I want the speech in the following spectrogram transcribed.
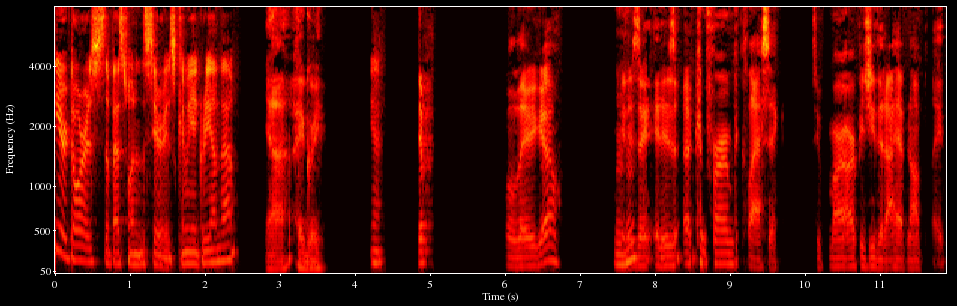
Year Door is the best one in the series. Can we agree on that? Yeah, I agree. Yeah. Yep. Well, there you go. It Mhm. is a it is a confirmed classic Super Mario RPG that I have not played,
